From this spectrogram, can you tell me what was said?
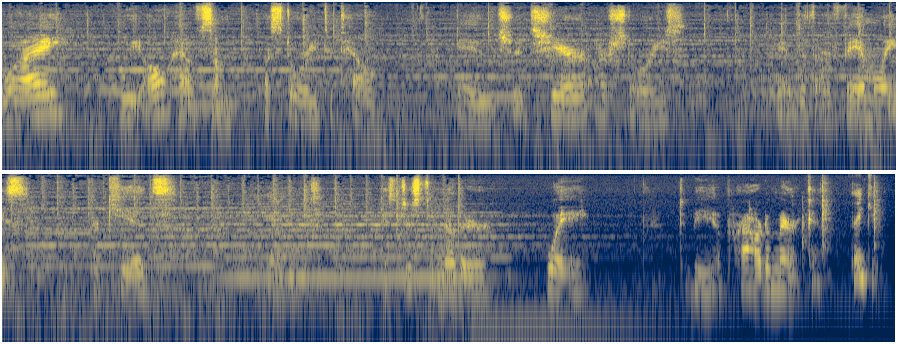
why we all have some a story to tell and should share our stories eh, with our families, our kids, and it's just another way to be a proud American. Thank you.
